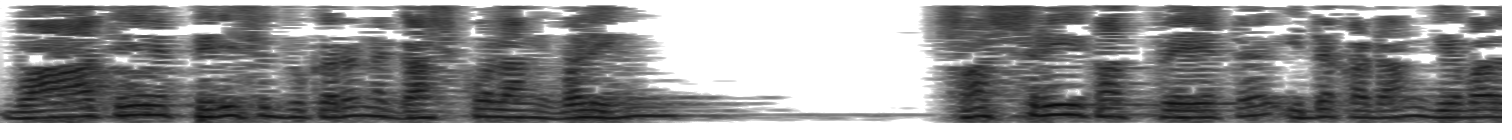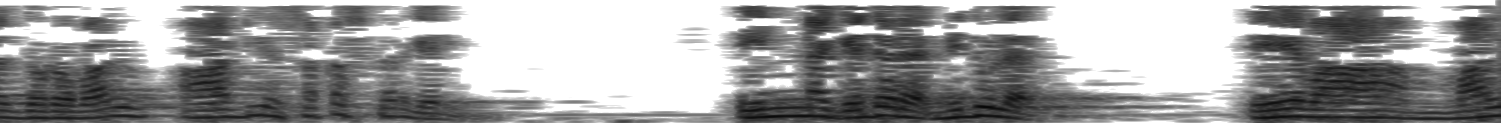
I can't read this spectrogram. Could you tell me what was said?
වාතයේ පිරිසිදු කරන ගස් කොළන් වලින් ශාස්ත්‍රීයත්වයට ඉඩකඩම්, ගෙවල් දොරවල් ආදිය සකස් කර ගැනීම. ඉන්න gedara මිදුල ඒවා මල්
